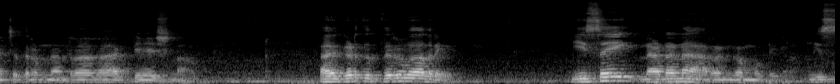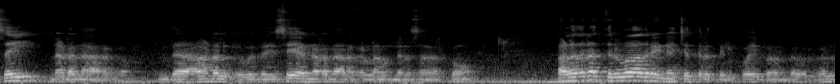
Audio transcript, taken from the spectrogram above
நட்சத்திரம் நன்றாக ஆக்டிவேஷன் ஆகும். அதுக்கடுத்து திருவாதிரை. இசை நடன அரங்கம் அப்படிங்கிறோம் இசை நடன அரங்கம். இந்த ஆடல் இந்த இசை நடன அரங்கம்லாம் வந்து என்ன இருக்கும்? அல்லதுனா திருவாதிரை நட்சத்திரத்தில் போய் பிறந்தவர்கள்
